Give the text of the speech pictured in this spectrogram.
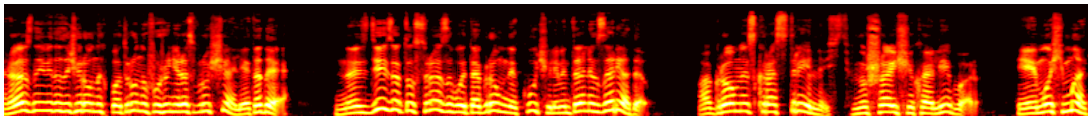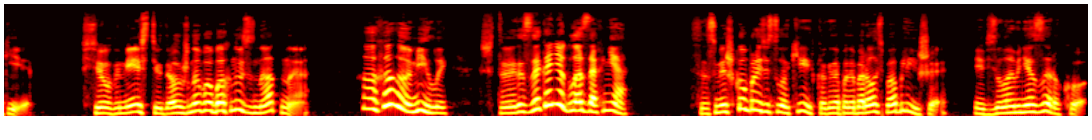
Разные виды зачарованных патронов уже не раз вручали, это да. Но здесь зато сразу будет огромная куча элементальных зарядов. Огромная скорострельность, внушающий калибр и мощь магии. Все вместе должно бы обохнуть знатно. Ага, милый, что это за конек в глазах, ня? Со смешком произнесла Кейт, когда подобралась поближе, и взяла меня за руку.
